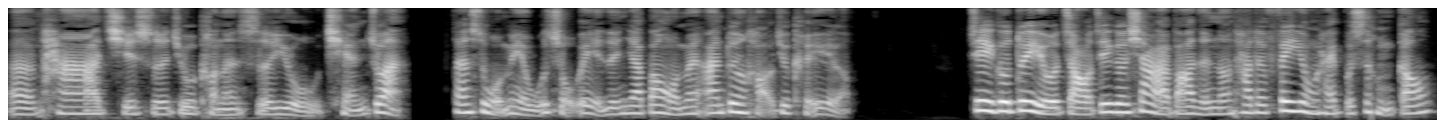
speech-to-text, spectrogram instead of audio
嗯，他其实就可能是有钱赚，但是我们也无所谓，人家帮我们安顿好就可以了。这个队友找这个夏尔巴人呢，他的费用还不是很高。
